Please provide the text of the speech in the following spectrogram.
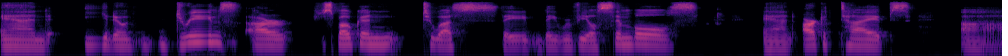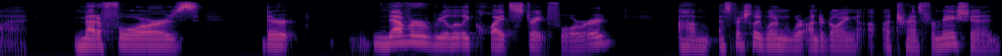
and you know, dreams are spoken to us. They they reveal symbols and archetypes, uh, metaphors. They're never really quite straightforward, um, especially when we're undergoing a, a transformation.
